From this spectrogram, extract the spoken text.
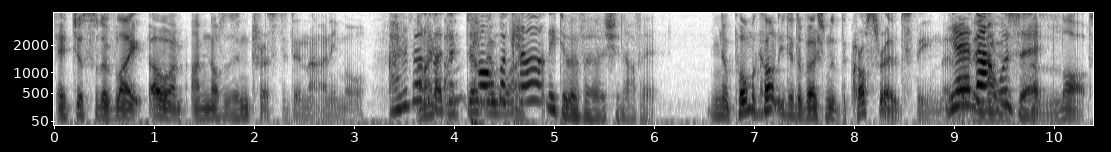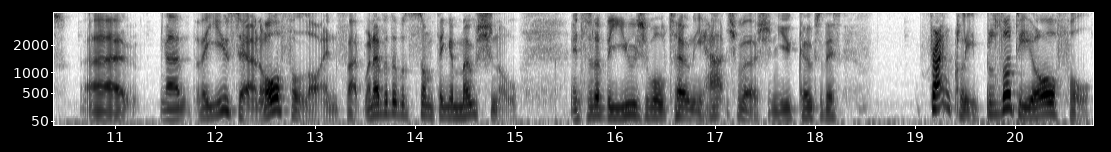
it just sort of like, oh, I'm I'm not as interested in that anymore. I remember I- that. I Didn't don't Paul know why. McCartney do a version of it? No, Paul McCartney did a version of the Crossroads theme. Though, Yeah, that used was it. A lot. Uh, um, they used it an awful lot. In fact, whenever there was something emotional, instead of the usual Tony Hatch version, you go to this, frankly, bloody awful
